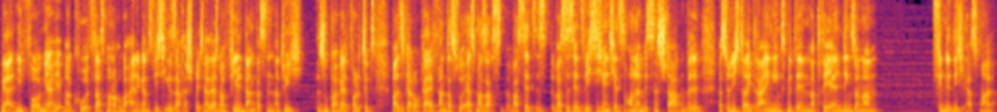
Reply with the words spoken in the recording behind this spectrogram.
wir halten die Folgen ja hier immer kurz. Lass mal noch über eine ganz wichtige Sache sprechen. Also erstmal vielen Dank. Das sind natürlich super wertvolle Tipps. Was ich gerade auch geil fand, dass du erstmal sagst, was jetzt ist, was ist jetzt wichtig, wenn ich jetzt ein Online-Business starten will, dass du nicht direkt reingingst mit den materiellen Dingen, sondern finde dich erstmal.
